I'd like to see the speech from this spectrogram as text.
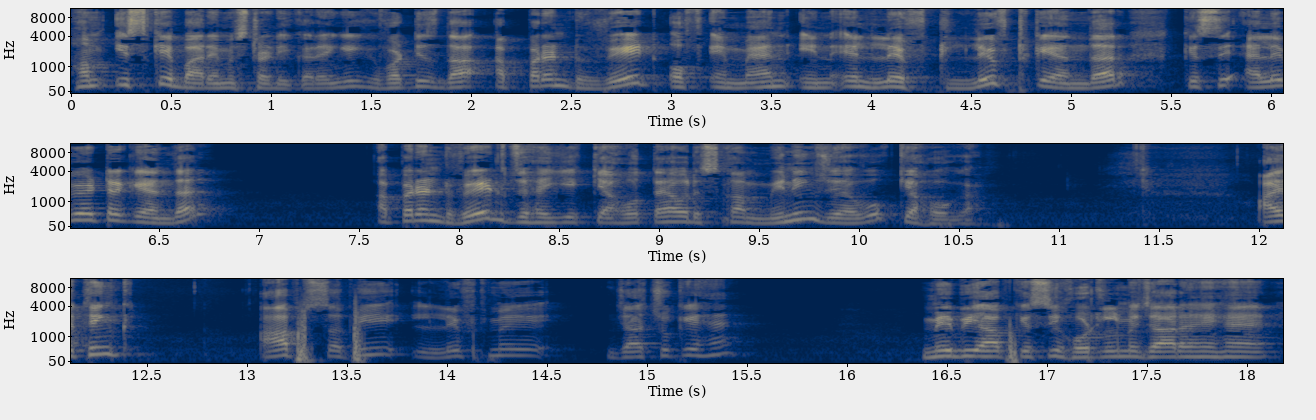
हम इसके बारे में स्टडी करेंगे कि what is the apparent weight of a man in a lift lift के अंदर, किसी एलिवेटर के अंदर अपरेंट वेट जो है, ये क्या होता है और इसका मीनिंग जो है, वो क्या होगा? आई थिंक आप सभी लिफ्ट में जा चुके हैं। मे बी आप किसी होटल में जा रहे हैं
